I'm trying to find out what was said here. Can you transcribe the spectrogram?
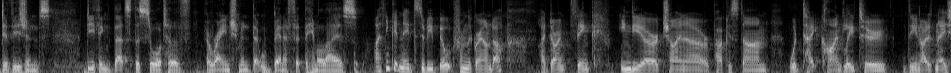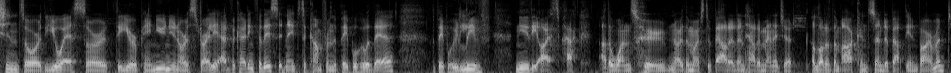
divisions. Do you think that's the sort of arrangement that will benefit the Himalayas? I think it needs to be built from the ground up. I don't think India or China or Pakistan would take kindly to the United Nations or the US or the European Union or Australia advocating for this. It needs to come from the people who are there, the people who live near the ice pack are the ones who know the most about it and how to manage it. A lot of them are concerned about the environment.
